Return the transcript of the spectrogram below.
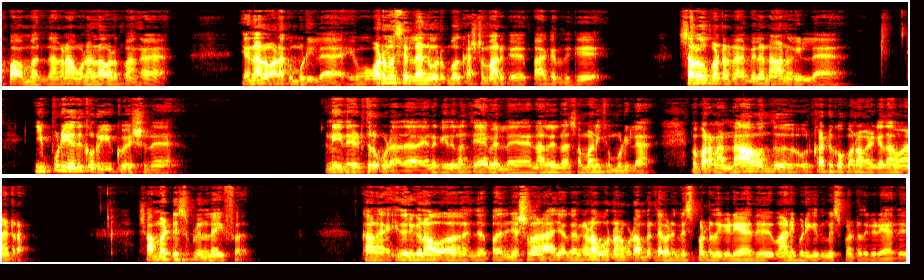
அப்பா அம்மா இருந்தாங்கன்னா அவங்க நல்லா வளர்ப்பாங்க. என்னால் வளர்க்க முடியல. இவங்க உடம்பு சரியில்லைன்னு வரும்போது கஷ்டமாக இருக்குது பார்க்குறதுக்கு செலவு பண்ணுற நிலமையில நானும் இல்லை. இப்படி எதுக்கு ஒரு ஈக்குவேஷனு நீ இதை எடுத்துடக்கூடாதா எனக்கு இதெல்லாம் தேவையில்லை. என்னால் எல்லாம் சமாளிக்க முடியல. இப்போ பாருங்க நான் வந்து ஒரு கட்டுக்கோப்பான வாழ்க்கை தான் வாழ்கிறேன் செம்ம டிசிப்ளின் லைஃபு காலம் இது வரைக்கும் நான் இந்த பதினஞ்சு வருஷமா ராஜாவுக்கு இருக்கேன்னா ஒரு நாள் கூட அமிர்த வேலை மிஸ் பண்ணுறது கிடையாது. வாணி படிக்கிறது மிஸ் பண்ணுறது கிடையாது.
